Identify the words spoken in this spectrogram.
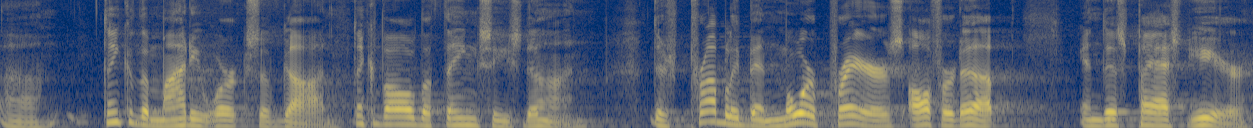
uh, think of the mighty works of God. Think of all the things He's done there's probably been more prayers offered up in this past year.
